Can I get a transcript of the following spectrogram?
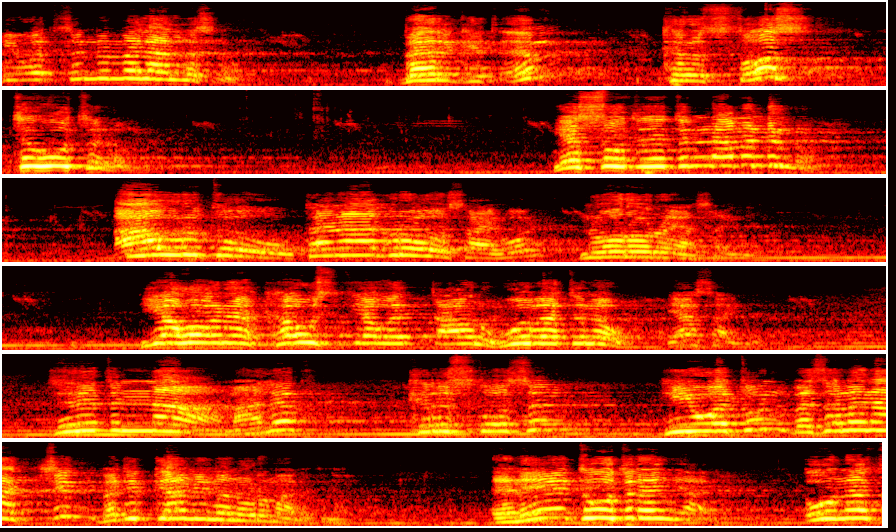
ሕይወት ስንመላለስ ነው። በእርግጥም ክርስቶስ ትሁት ነው። የእሱ ትህትና ምንድን ነው? አውርቶ ተናግሮ ሳይሆን ኖሮ ነው ያሳያል። የሆነ ከውስጥ የወጣውን ውበት ነው ያሳያል። ትህትና ማለት ክርስቶስን ሕይወቱን በዘመናችን በድጋሚ መኖር ማለት ነው። እኔ ትሁት ነኝ አለ። እውነት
